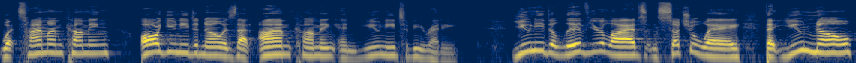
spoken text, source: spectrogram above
what time I'm coming. All you need to know is that I'm coming and you need to be ready. You need to live your lives in such a way that you know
